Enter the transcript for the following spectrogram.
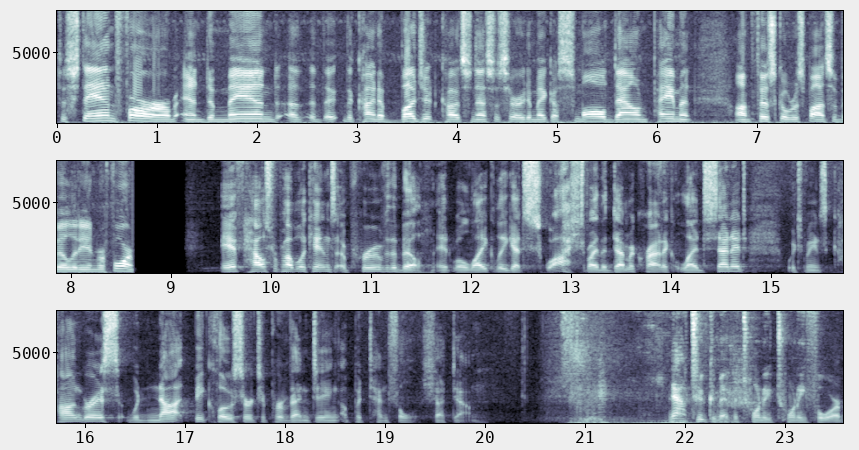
to stand firm and demand uh, the, the kind of budget cuts necessary to make a small down payment on fiscal responsibility and reform. If House Republicans approve the bill, it will likely get squashed by the Democratic led Senate, which means Congress would not be closer to preventing a potential shutdown. Now to Commitment 2024.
